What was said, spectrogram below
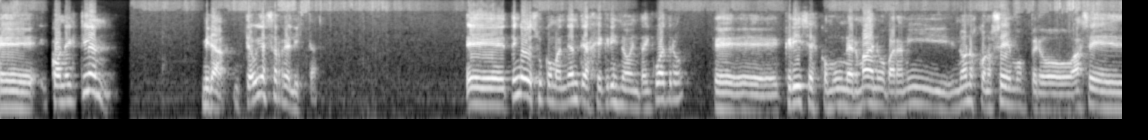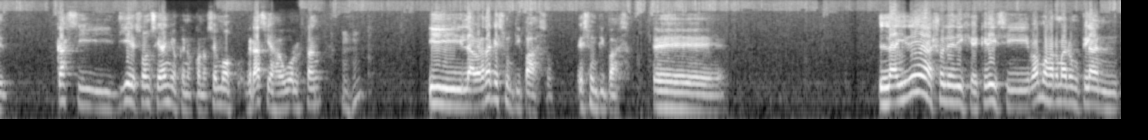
Eh, con el clan, mira, te voy a ser realista. Eh, tengo de su comandante a G-Cris 94, que Chris es como un hermano para mí, no nos conocemos, pero hace casi 10, 11 años que nos conocemos gracias a World. Y la verdad que es un tipazo, es un tipazo. Eh, la idea, yo le dije, Chris, si vamos a armar un clan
